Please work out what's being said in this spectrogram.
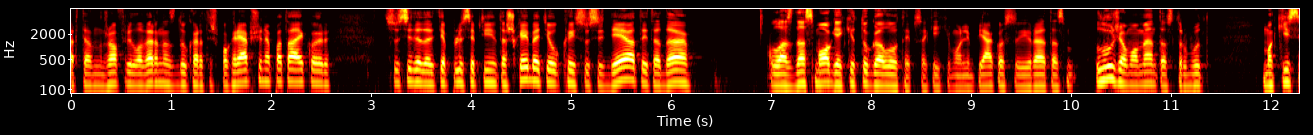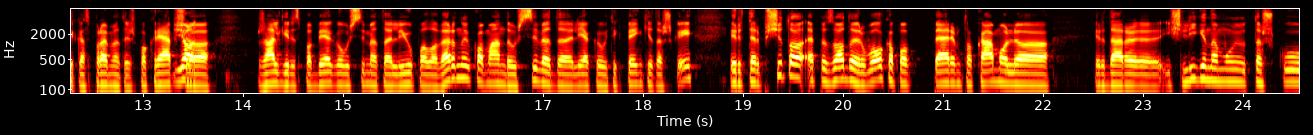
ar ten Žofri Lavernas du kartus iš pokrepšio nepataiko ir susideda tie plus 7 taškai, bet jau kai susidėjo, tai tada lasda smogė kitų galų, taip sakykime, Olimpiakos yra tas lūžio momentas turbūt Makisikas prameta iš pokrepšio. Jo Žalgeris pabėga, užsimeta Lyjų Palovernui, komanda užsiveda, lieka jau tik penki taškai. Ir tarp šito epizodo ir Volkapo perimto kamulio ir dar išlyginamųjų taškų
